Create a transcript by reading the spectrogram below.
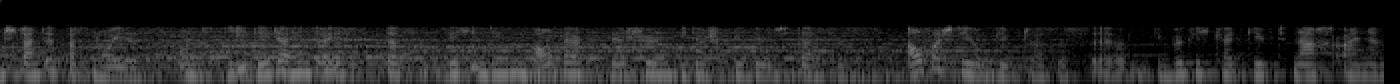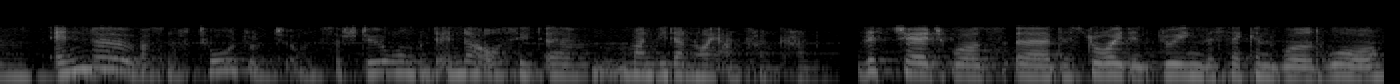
entstand etwas Neues. Und die Idee dahinter ist, dass sich in diesem Bauwerk sehr schön widerspiegelt, dass es Auferstehung gibt, dass es äh, die Möglichkeit gibt, nach einem Ende, was nach Tod und, und Zerstörung und Ende aussieht, äh, man wieder neu anfangen kann. This church was uh, destroyed during the Second World War,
